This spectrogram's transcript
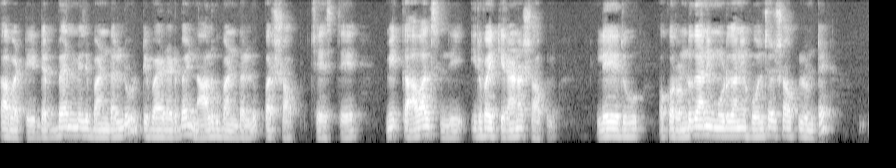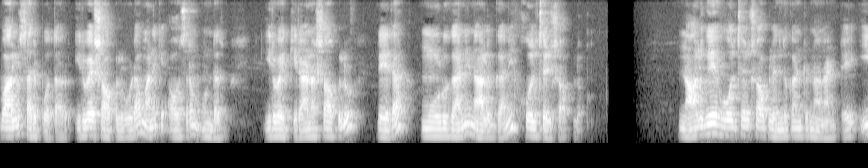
కాబట్టి డెబ్బై ఎనిమిది బండలు డివైడెడ్ బై నాలుగు బండలు పర్ షాప్ చేస్తే మీకు కావాల్సింది ఇరవై కిరాణా షాపులు. లేదు ఒక రెండు కానీ మూడు కానీ హోల్సేల్ షాపులు ఉంటే వాళ్ళు సరిపోతారు. ఇరవై షాపులు కూడా మనకి అవసరం ఉండదు. ఇరవై కిరాణా షాపులు లేదా మూడు కానీ నాలుగు కానీ హోల్సేల్ షాపులు. నాలుగే హోల్సేల్ షాపులు ఎందుకంటున్నానంటే ఈ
